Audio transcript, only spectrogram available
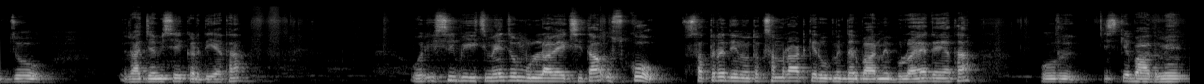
जो राज्याभिषेक कर दिया था। और इसी बीच में जो मुल्ला वैक्सी था, उसको सत्रह दिनों तक सम्राट के रूप में दरबार में बुलाया गया था। और इसके बाद में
